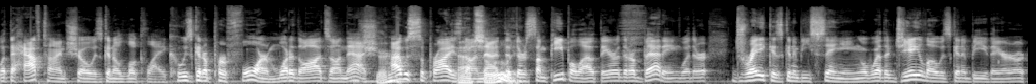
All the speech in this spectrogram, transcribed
what the halftime show is going to look like, who's going to perform, what are the odds on that? Sure. I was surprised Absolutely. on that that there's some people out there that are betting whether Drake is going to be singing or whether J Lo is going to be there or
